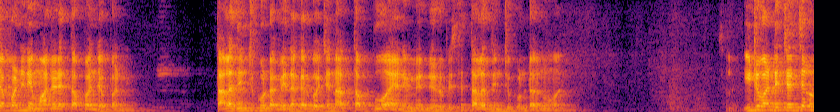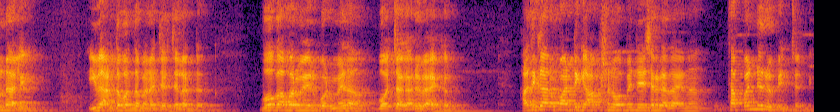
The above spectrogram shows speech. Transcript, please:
చెప్పండి నేను మాట్లాడేది తప్పు అని చెప్పండి. తల దించుకుంటా మీ దగ్గరకు వచ్చి నా తప్పు అని మీరు నిరూపిస్తే తల దించుకుంటాను అని. ఇటువంటి చర్చలు ఉండాలి. ఇవి అర్థవంతమైన చర్చలు అంటారు. భోగాపురం ఎయిర్పోర్ట్ మీద బోచ్చా గారి వ్యాఖ్యలు. అధికార పార్టీకి ఆప్షన్ ఓపెన్ చేశారు కదా ఆయన తప్పని నిరూపించండి.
